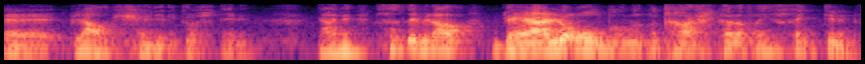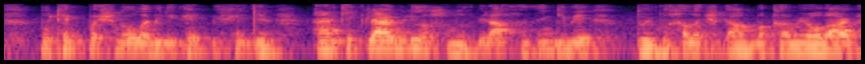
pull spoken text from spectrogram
e, biraz bir şeyleri gösterin. Yani siz de biraz değerli olduğunuzu karşı tarafa hissettirin. Bu tek başına olabilecek bir şey değil. Erkekler biliyorsunuz biraz sizin gibi duygusal açıdan bakamıyorlar.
